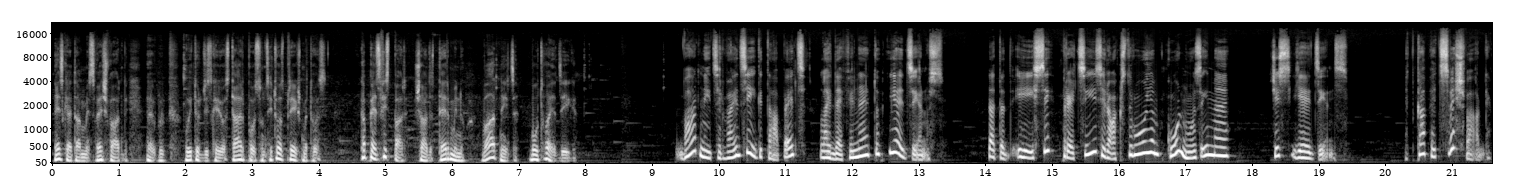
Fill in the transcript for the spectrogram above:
neskaitāmies svešvārdi eh, liturģiskajos tērpos un citos priekšmetos? Kāpēc vispār šāda terminu vārnīca būtu vajadzīga? Vārnīca ir vajadzīga tāpēc, lai definētu jēdzienus. Tātad īsi, precīzi raksturojam, ko nozīmē šis jēdziens. Bet kāpēc svešvārdi?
